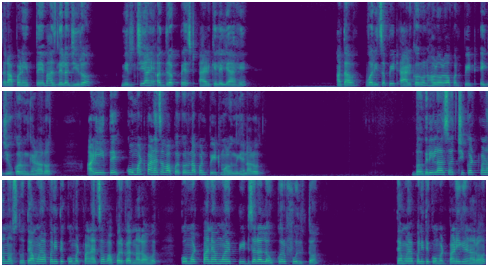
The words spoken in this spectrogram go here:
तर आपण इथे भाजलेलं जिरं मिरची आणि अद्रक पेस्ट ॲड केलेली आहे. आता वरीचं पीठ ॲड करून हळूहळू आपण पीठ एकजीव करून घेणार आहोत. आणि इथे कोमट पाण्याचा वापर करून आपण पीठ मळून घेणार आहोत. भगरीला असा चिकटपणा नसतो त्यामुळे आपण इथे कोमट पाण्याचा वापर करणार आहोत. कोमट पाण्यामुळे पीठ जरा लवकर फुलतं त्यामुळे आपण इथे कोमट पाणी घेणार आहोत.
